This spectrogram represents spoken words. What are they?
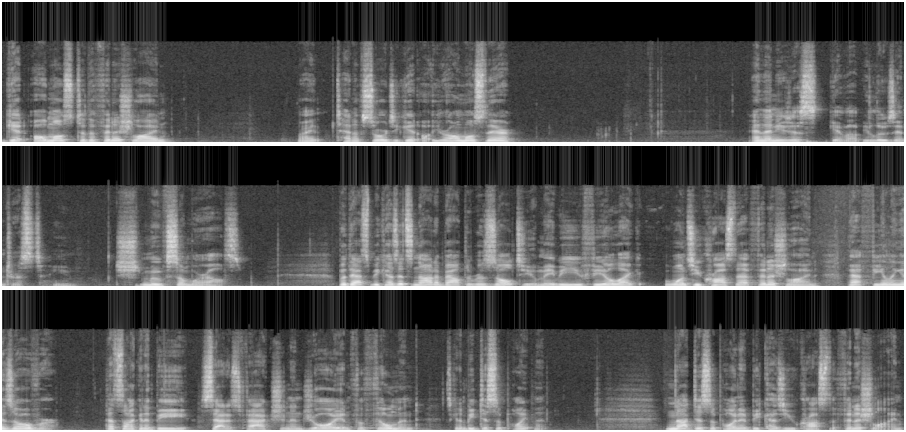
get almost to the finish line, right? Ten of Swords. You get you're almost there, and then you just give up. You lose interest. You move somewhere else. But that's because it's not about the result to you. Maybe you feel like once you cross that finish line, that feeling is over. That's not going to be satisfaction and joy and fulfillment. It's going to be disappointment. Not disappointed because you crossed the finish line,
